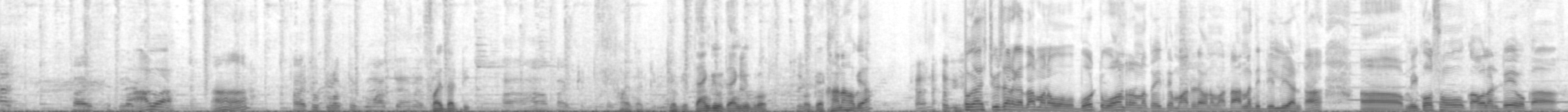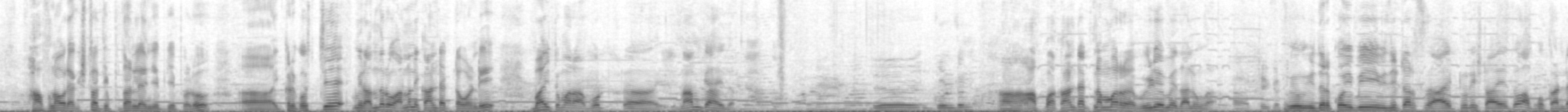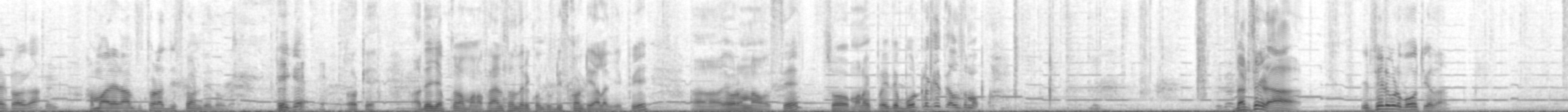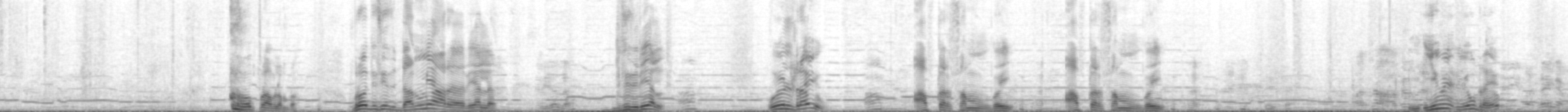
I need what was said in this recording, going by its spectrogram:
फाइव ओ क्लॉक आगा हाँ फाइव ओ क्लॉक तक घुमाते हैं वैसे फाइव थर्टी हाँ हाँ फाइव थर्टी तक five thirty okay thank you thank you bro okay ఖానా హోగా खाना हो गया గాయస్ చూసారు కదా మనం బోట్ ఓనర్ అన్నతో అయితే మాట్లాడామన్నమాట అన్నది ఢిల్లీ అంట ఆ, మీకోసం కావాలంటే ఒక హాఫ్ అన్ అవర్ ఎక్స్ట్రా తిప్పుతానులే అని చెప్పి చెప్పాడు ఆ, ఇక్కడికి వస్తే మీరు అందరూ అన్నని కాంటాక్ట్ అవ్వండి బాయ్ తుమారా బోట్ ఆ, నామ్ క్యా है इधर ये गोल्डन हाँ आपका कांटेक्ट नंबर वीडियो में डालूंगा हाँ ठीक है वो इधर कोई भी विजिटर्स आए टूरिस्ट आए तो आपको कांटेक्ट होगा ठीक. हमारे नाम से थोड़ा डिस्काउंट दे दोगे ठीक है ఓకే అదే చెప్తున్నాం మన ఫ్యాన్స్ అందరికి కొంచెం డిస్కౌంట్ ఇవ్వాలని చెప్పి ఆ, ఎవరన్నా వస్తే సో మనం ఇప్పుడైతే బోట్లకి అయితే వెళ్తున్నాం దట్ సైడా ఇటు సైడ్ కూడా పోవచ్చు కదా. No problem bro. Bro this is dumb or real this is real we will drive after some going after some going you you drive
